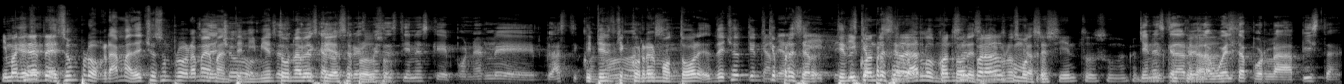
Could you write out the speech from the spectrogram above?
imagínate. Es un programa, de hecho es un programa de, de hecho, mantenimiento una vez que, a ya se tres produce. meses tienes que ponerle plástico. Y tienes ¿no? que Algo correr así. motores. De hecho, tienes que preservar, tienes que cuántos preservar los motores en parados? algunos Como casos. 300. una cantidad Tienes que darle la vuelta por la pista.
